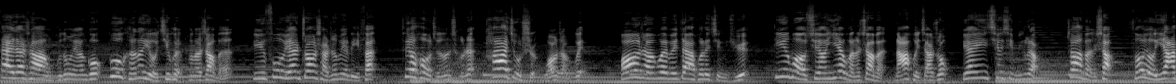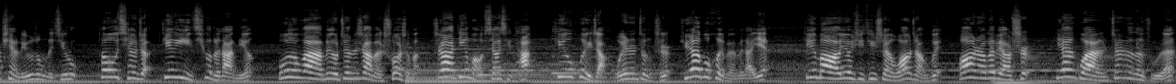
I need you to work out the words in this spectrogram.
再加上普通员工不可能有机会碰到账本，女服务员装傻争辩了一番，最后只能承认他就是王掌柜。王掌柜被带回了警局，丁某却将烟馆的账本拿回家中，原因清晰明了，账本上所有鸦片流动的记录都签着丁义秋的大名。胡总管没有针对账本说什么，只让丁某相信他，丁会长为人正直，绝不会买卖大烟。丁某又去提审王掌柜，王掌柜表示，烟馆真正的主人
